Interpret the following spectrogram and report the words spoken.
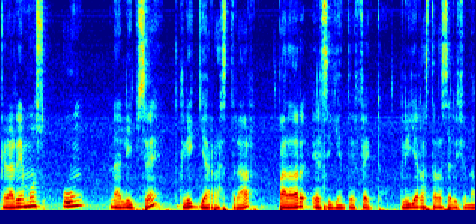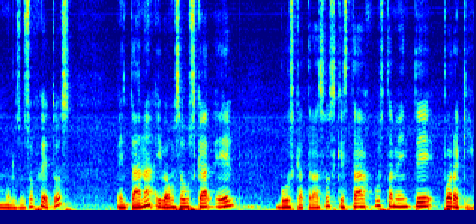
crearemos una elipse, clic y arrastrar para dar el siguiente efecto. Clic y arrastrar seleccionamos los dos objetos ventana y vamos a buscar el busca trazos que está justamente por aquí.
